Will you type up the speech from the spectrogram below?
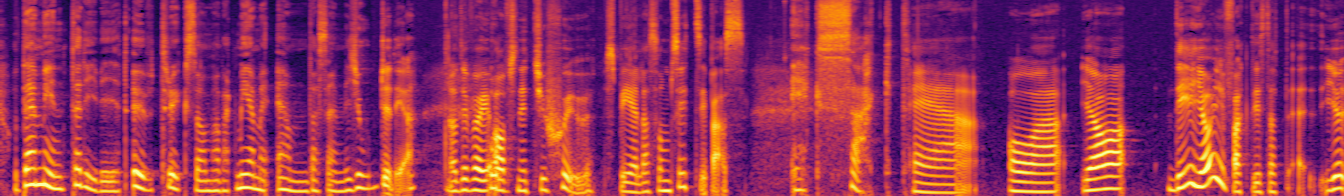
Och där myntade vi ett uttryck som har varit med mig ända sedan vi gjorde det. Ja, det var ju Och- avsnitt 27, Spela som Tsitsipas. Exakt. Eh, och ja, det gör ju faktiskt att ju-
